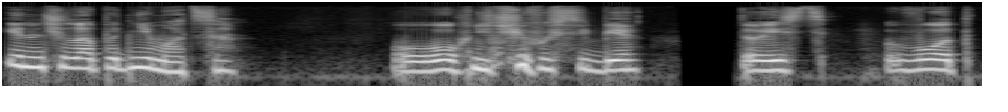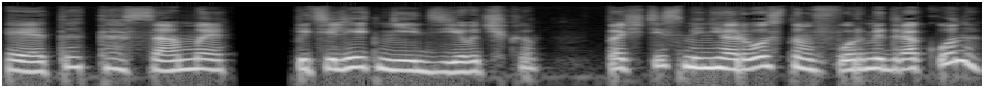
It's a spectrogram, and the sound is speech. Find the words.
и начала подниматься. Ох, ничего себе! То есть вот это та самая пятилетняя девочка, почти с меня ростом в форме дракона?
